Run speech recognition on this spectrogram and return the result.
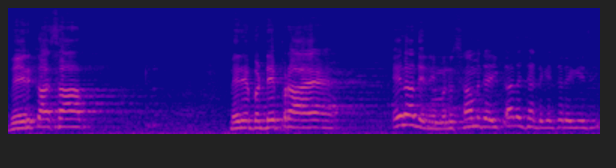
ਵੇਰਕਾ ਸਾਹਿਬ, ਮੇਰੇ ਵੱਡੇ ਭਰਾ ਹੈ, ਇਹਨਾਂ ਦੇ ਨਹੀਂ ਮੈਨੂੰ ਸਮਝ ਆਈ, ਕਾਹਦੇ ਛੱਡ ਕੇ ਚਲੇ ਗਏ ਸੀ?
